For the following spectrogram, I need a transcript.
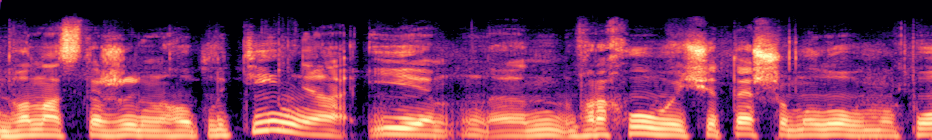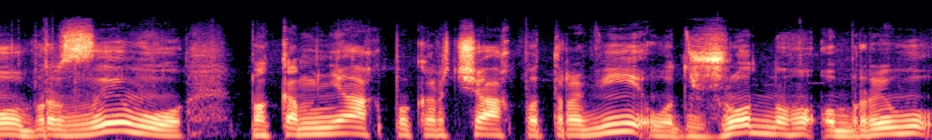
12-жильного плетіння. І е, враховуючи те, що ми ловимо по абразиву, по камнях, по карчах, по траві, от жодного обриву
